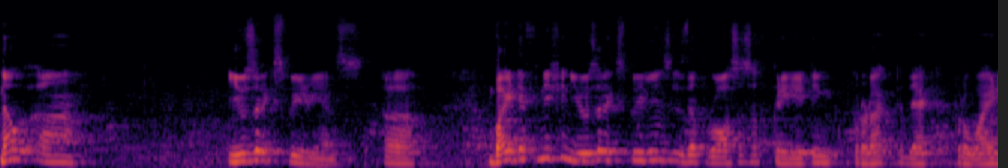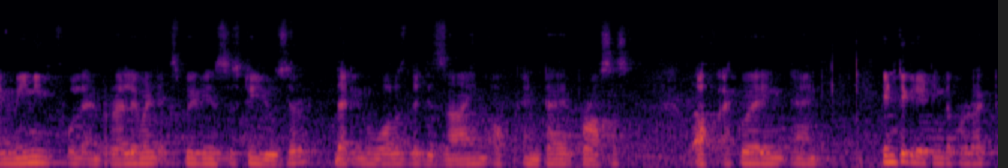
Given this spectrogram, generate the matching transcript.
now, uh, user experience. Uh, by definition, user experience is the process of creating product that provide meaningful and relevant experiences to user that involves the design of entire process of acquiring and integrating the product,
